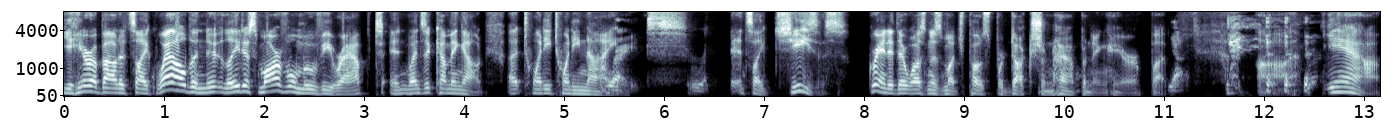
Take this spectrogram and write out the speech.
You hear about it's like, well, the new latest Marvel movie wrapped, and when's it coming out? Uh, 2029. Right, right. It's like Jesus. Granted, there wasn't as much post production happening here, but Yeah. uh, yeah.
